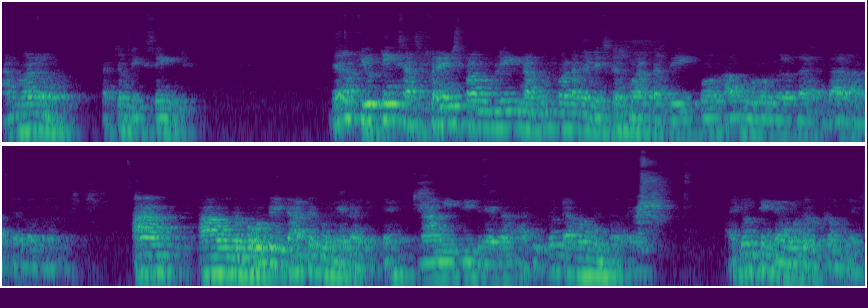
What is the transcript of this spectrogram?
I not such a big saint there are few things as friends probably ನಾವು ಕುತ್ಕೊಂಡಾಗ ಡಿಸ್ಕಸ್ ಮಾಡ್ತಾ ಇದ್ವಿ ಆಗು ಹೋಗುಗಳ ಬೇಡ ಅಂತೆಲ್ಲ ಆ ಆ ಒಂದು ಬೌಂಡ್ರಿ ದಾಟಕ್ಕೂ ಏನಾಗುತ್ತೆ? ನಾನು ಇದ್ದಿದ್ರೆ ನಾನು ಅದು ದೊಡ್ಡ amount I don't think I want to come there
